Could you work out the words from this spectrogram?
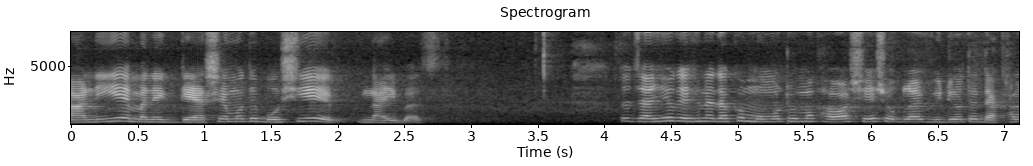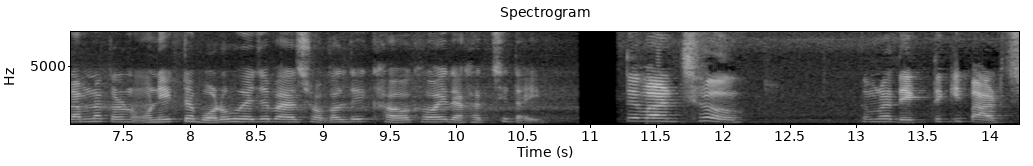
বানিয়ে মানে গ্যাসের মধ্যে বসিয়ে, নাই বাস। তো যাই হোক, এখানে দেখো মোমো টোমো খাওয়া শেষ। ওগুলো ভিডিওতে দেখালাম না, কারণ অনেকটা বড় হয়ে যাবে আর সকাল থেকে খাওয়া খাওয়াই দেখাচ্ছি তাই। দেখতে পারছ? তোমরা দেখতে কি পারছ?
